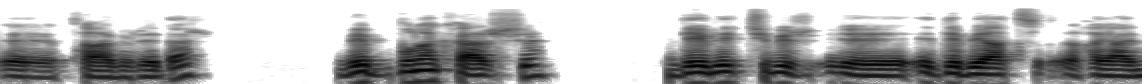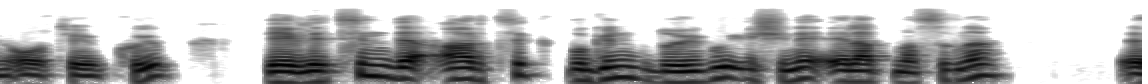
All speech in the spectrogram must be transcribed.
e, tabir eder. Ve buna karşı devletçi bir e, edebiyat hayalini ortaya koyup devletin de artık bugün duygu işine el atmasını e,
